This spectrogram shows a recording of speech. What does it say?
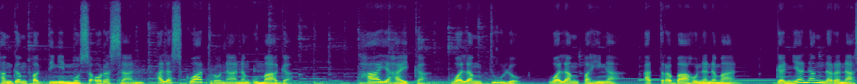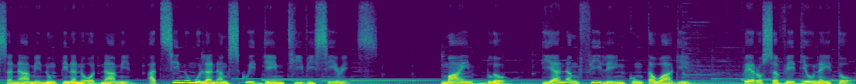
hanggang pagtingin mo sa orasan, alas 4 na ng umaga. Hayahay ka, walang tulog, walang pahinga, at trabaho na naman. Ganyan ang naranasan namin nung pinanood namin, at sinumulan ang Squid Game TV series. Mind blow. Yan ang feeling kung tawagin. Pero sa video na ito,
